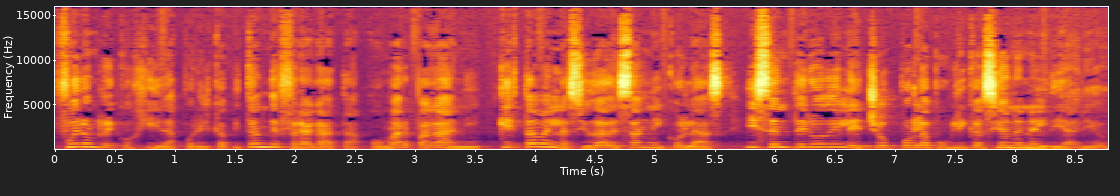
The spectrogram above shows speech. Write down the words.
fueron recogidas por el capitán de fragata Omar Pagani, que estaba en la ciudad de San Nicolás y se enteró del hecho por la publicación en el diario.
